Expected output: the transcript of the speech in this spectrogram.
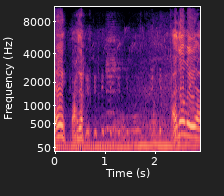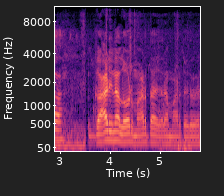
ए आजा आजा भैया ಗಾಡಿನ ಲೋಡ್ ಮಾಡ್ತಾ ಇದ್ದಾರೆ ಮಾಡ್ತಾ ಇದ್ದಾರೆ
